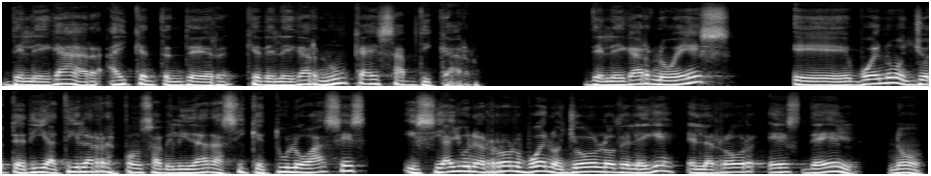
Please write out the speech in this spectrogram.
delegar hay que entender que delegar nunca es abdicar. Delegar no es, eh, bueno, yo te di a ti la responsabilidad, así que tú lo haces, y si hay un error, bueno, yo lo delegué, el error es de él. No,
